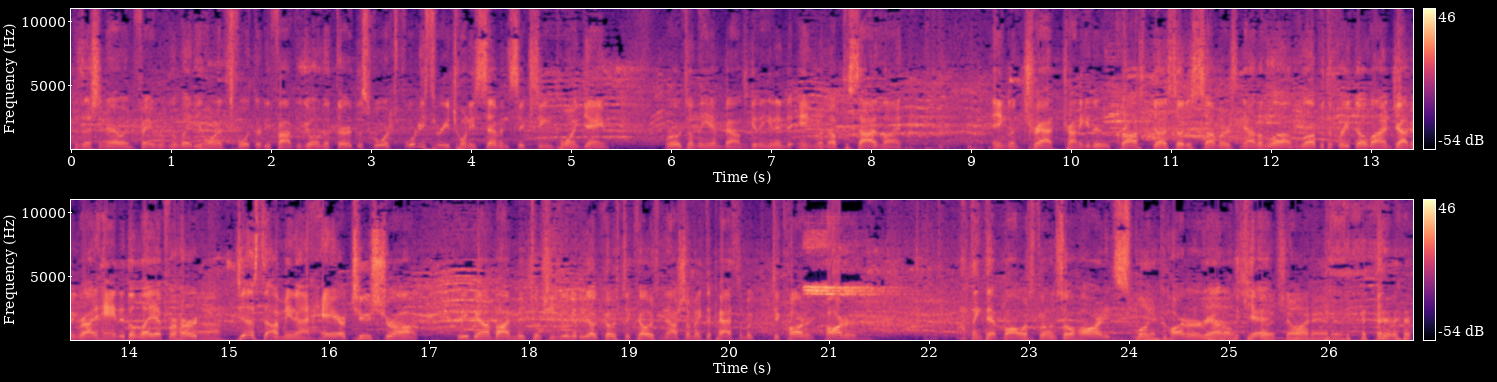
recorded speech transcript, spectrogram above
Possession arrow in favor of the Lady Hornets. 4.35 to go in the third. The score is 43 27, 16 point game. Rhodes on the inbounds, getting it into England up the sideline. England trapped, trying to get it across. Does so to Summers. Now to Love. Love at the free throw line, driving right handed. The layup for her. Uh. Just, I mean, a hair too strong. Rebound by Mitchell. She's looking to go coast to coast. Now she'll make the pass to, Carter. Carter. I think that ball was thrown so hard it spun Yeah. Carter around Yeah, on the catch. dart at her.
